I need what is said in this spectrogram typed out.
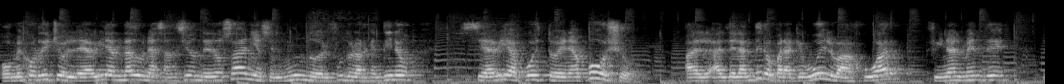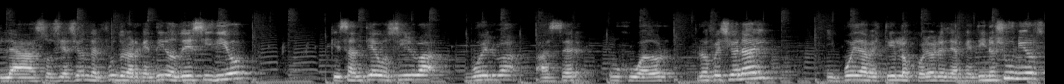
o mejor dicho, le habían dado una sanción de dos años, el mundo del fútbol argentino se había puesto en apoyo al delantero para que vuelva a jugar, finalmente la Asociación del Fútbol Argentino decidió que Santiago Silva vuelva a ser un jugador profesional y pueda vestir los colores de Argentinos Juniors.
